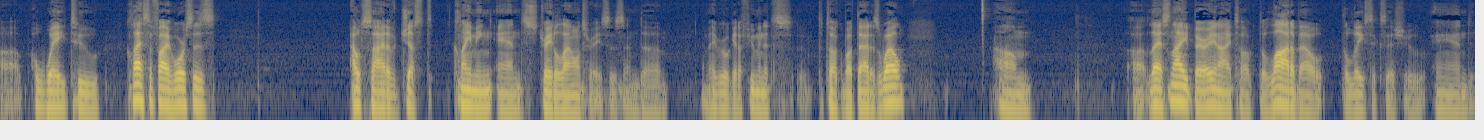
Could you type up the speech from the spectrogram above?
uh, a way to classify horses outside of just claiming and straight allowance races. And, uh, maybe we'll get a few minutes to talk about that as well. Um, uh, last night, Barry and I talked a lot about the Lasix issue, and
